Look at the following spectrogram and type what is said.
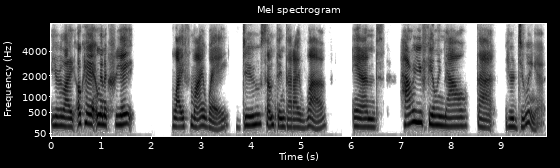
you're like, okay, I'm going to create life my way, do something that I love. And how are you feeling now that you're doing it?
